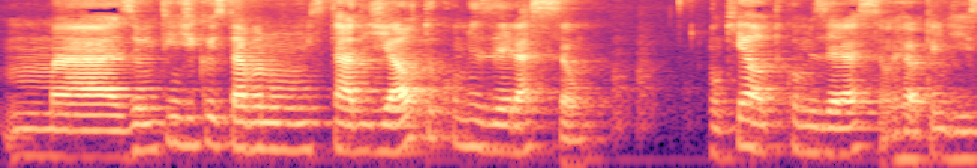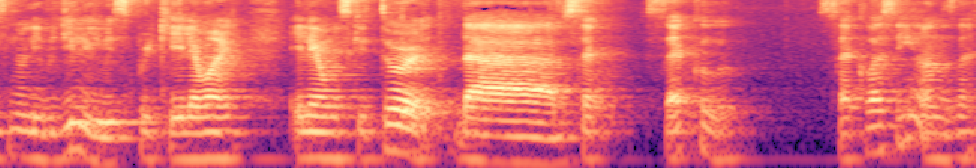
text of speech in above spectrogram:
Mas eu entendi que eu estava num estado de autocomiseração o que é autocomiseração? Eu aprendi isso no livro de Lewis, porque ele é, uma, ele é um escritor da, do século, século? Século há 100 anos, né?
